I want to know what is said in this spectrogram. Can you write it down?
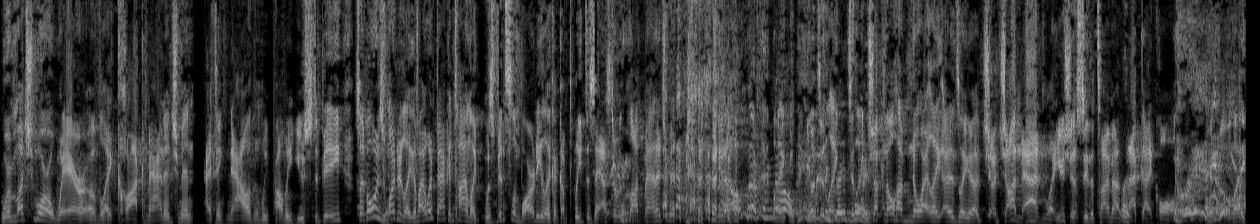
we're much more aware of like clock management I think now than we probably used to be. So I've always yeah. wondered, like, if I went back in time, like, was Vince Lombardi like a complete disaster with clock management? you know, never know. Like, you know, did like did point. like Chuck Noll have no like it's like a, John Madden, like you should have seen the timeout right. that guy called. you know, like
